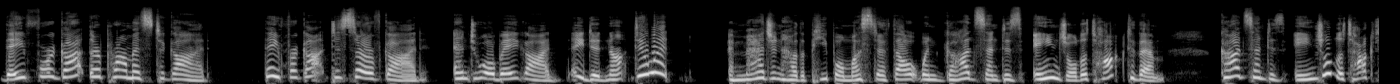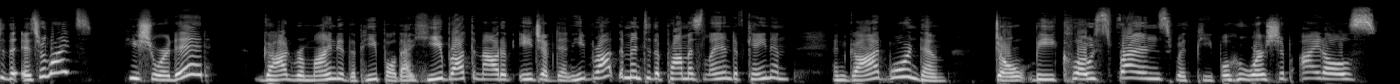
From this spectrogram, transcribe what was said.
They forgot their promise to God. They forgot to serve God and to obey God. They did not do it. Imagine how the people must have felt when God sent his angel to talk to them. God sent his angel to talk to the Israelites? He sure did. God reminded the people that he brought them out of Egypt and he brought them into the promised land of Canaan. And God warned them, don't be close friends with people who worship idols.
